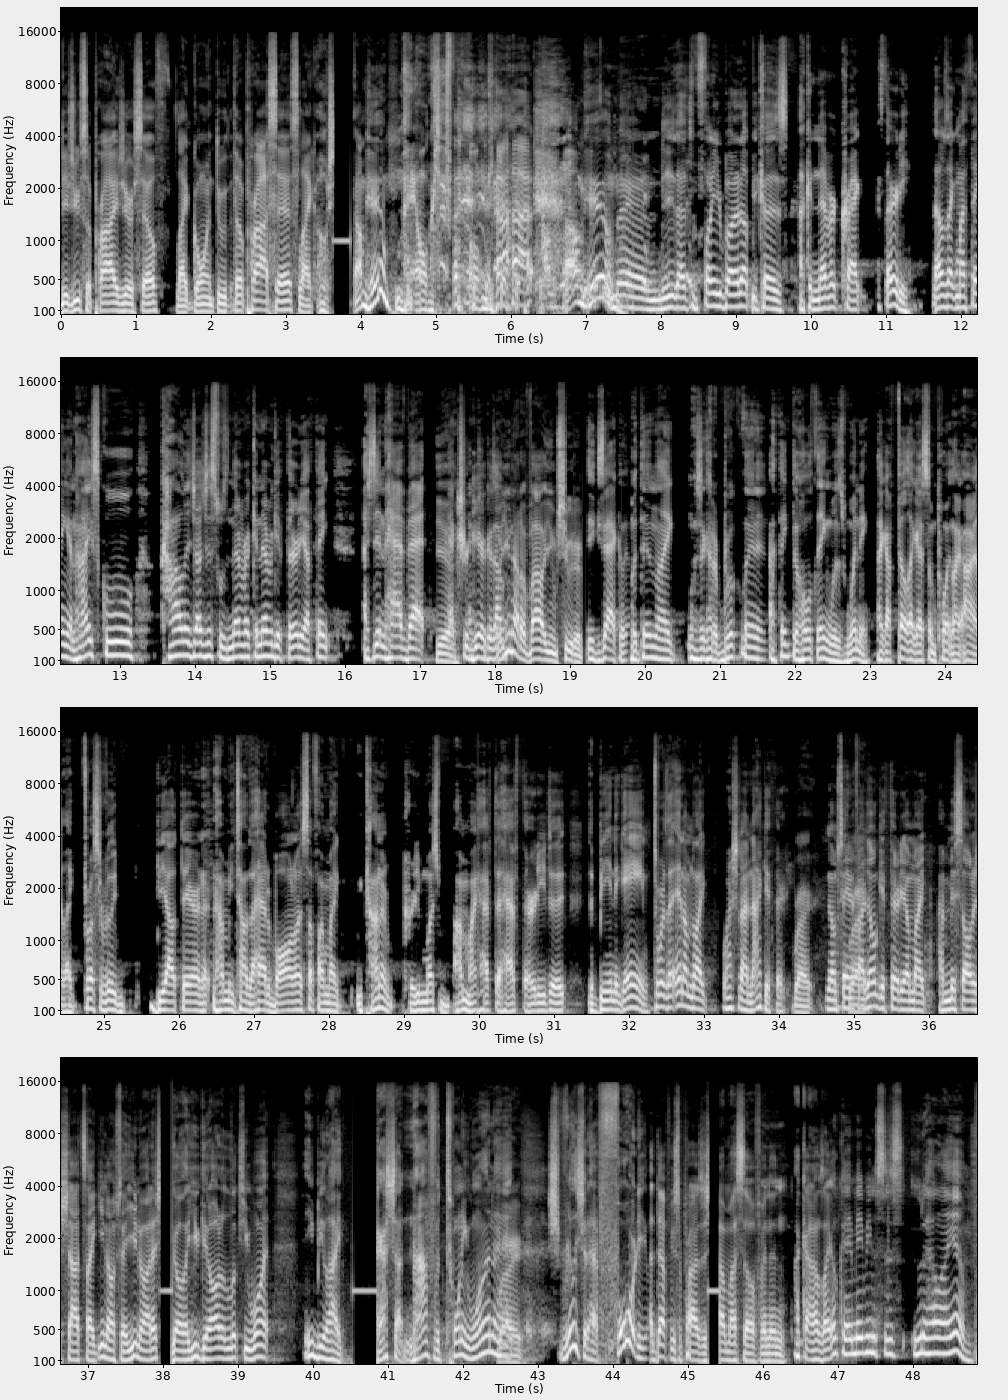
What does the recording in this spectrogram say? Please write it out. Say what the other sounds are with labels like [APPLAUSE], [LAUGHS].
Did you surprise yourself, like going through the process, like, oh, I'm him. [LAUGHS] Man, oh, [LAUGHS] oh God. I'm him. Man, dude, that's funny you brought it up because I could never crack 30. That was like my thing in high school, college. I just was never, could never get 30. I think I just didn't have that Yeah. extra gear because Well, you're not a volume shooter. Exactly. But then like once I got to Brooklyn, I think the whole thing was winning. Like I felt like at some point, like, all right, like for us to really be out there and how many times I had a ball and all that stuff, I'm like, we kind of pretty much I might have to have 30 to to be in the game. Towards the end, I'm like, why should I not get 30? Right. You know what I'm saying? If I don't get 30, I'm like, I miss all the shots. Like, you know what I'm saying? You know how that shit go. Like you get all the looks you want. You'd be like, I shot nine for 21. I Right. sh- really should have 40. I definitely surprised the shit out of myself. And then I kind of was like, okay, maybe this is who the hell I am.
